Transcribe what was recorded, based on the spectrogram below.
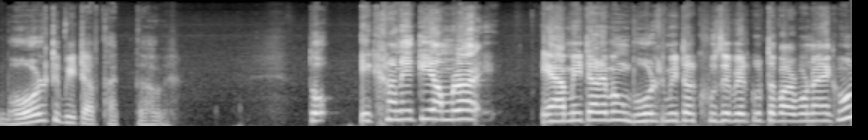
ভোল্ট মিটার থাকতে হবে। তো এখানে কি আমরা অ্যামিটার এবং ভোল্ট মিটার খুঁজে বের করতে পারব না এখন?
